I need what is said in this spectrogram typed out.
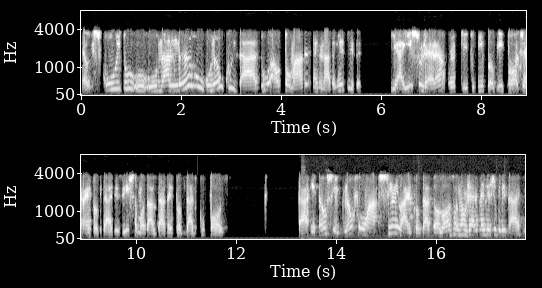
É o descuido, o, o, não, o não cuidado ao tomar determinada medida. E aí isso gera um tipo de improbidade, pode gerar improbidade. Existe a modalidade da improbidade culposa. Tá? Então, sim, não for um ato similar à improbidade dolosa, não gera inelegibilidade.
